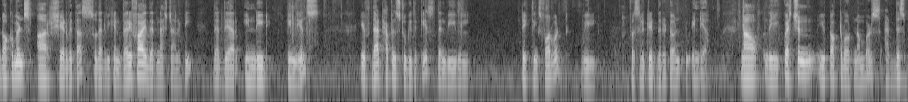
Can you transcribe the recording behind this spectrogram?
documents are shared with us so that we can verify their nationality, that they are indeed Indians. If that happens to be the case, then we will take things forward. We'll facilitate the return to India. Now, the question you talked about numbers at this point.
